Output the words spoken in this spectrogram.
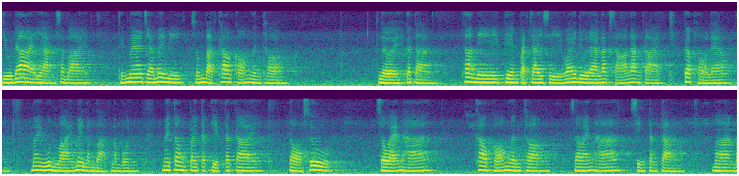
อยู่ได้อย่างสบาย ถึงแม้จะไม่มีสมบัติเข้าของเงินทอง เลยก็ตาม ถ้ามีเพียงปัจจัยสี่ไว้ดูแลรักษาร่างกาย ก็พอแล้ว ไม่วุ่นวายไม่ลำบากลำบน ไม่ต้องไปตะเกียกตะกาย ต่อสู้ แสวงหา ข้าวของเงินทอง แสวงหาสิ่งต่างๆ มาบ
